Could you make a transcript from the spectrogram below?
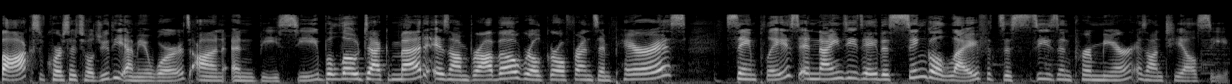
Fox, of course, I told you the Emmy Awards on NBC. Below Deck Med is on Bravo. Real Girlfriends in Paris, same place. And 90 Day The Single Life, it's a season premiere, is on TLC.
